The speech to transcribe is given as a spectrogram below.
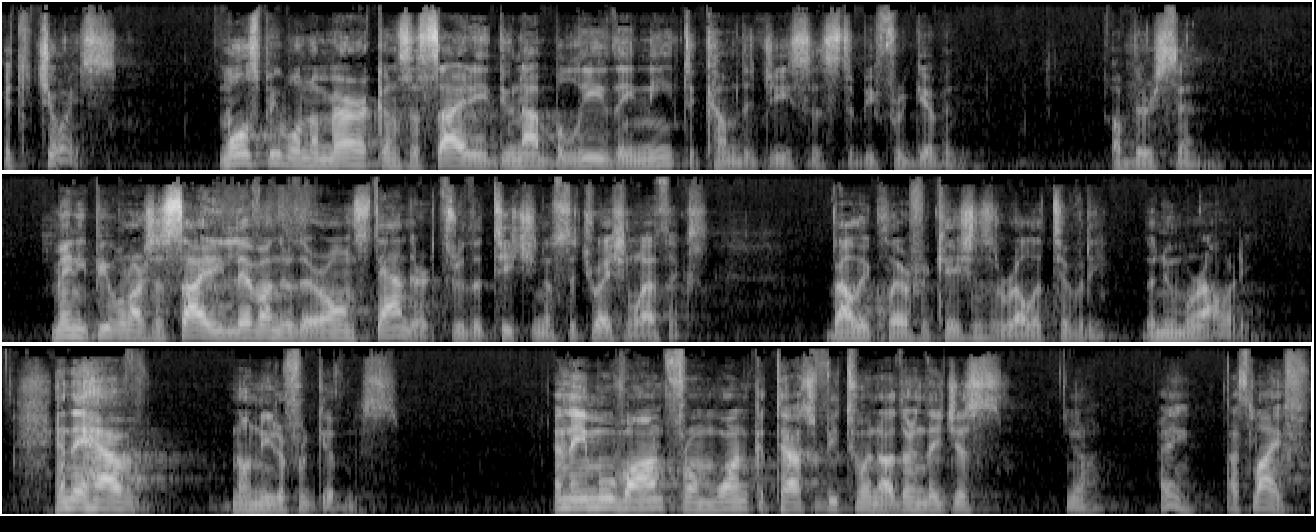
It's a choice. Most people in American society do not believe they need to come to Jesus to be forgiven of their sin. Many people in our society live under their own standard through the teaching of situational ethics, value clarifications of relativity, the new morality. And they have no need of forgiveness. And they move on from one catastrophe to another and they just, you know, hey, that's life.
